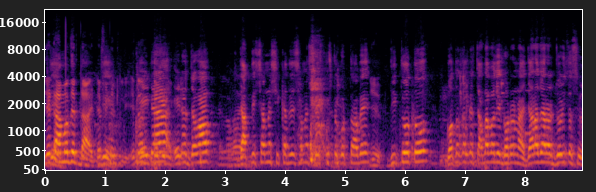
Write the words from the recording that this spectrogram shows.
যেটা আমাদের দায় ডেফিনেটলি এটা এটা এটার জবাব জাতির সামনে শিক্ষার্থীদের সামনে সুস্পষ্ট করতে হবে। দ্বিতীয়ত গতকালকে চাঁদাবাজির ঘটনায় যারা যারা জড়িত ছিল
